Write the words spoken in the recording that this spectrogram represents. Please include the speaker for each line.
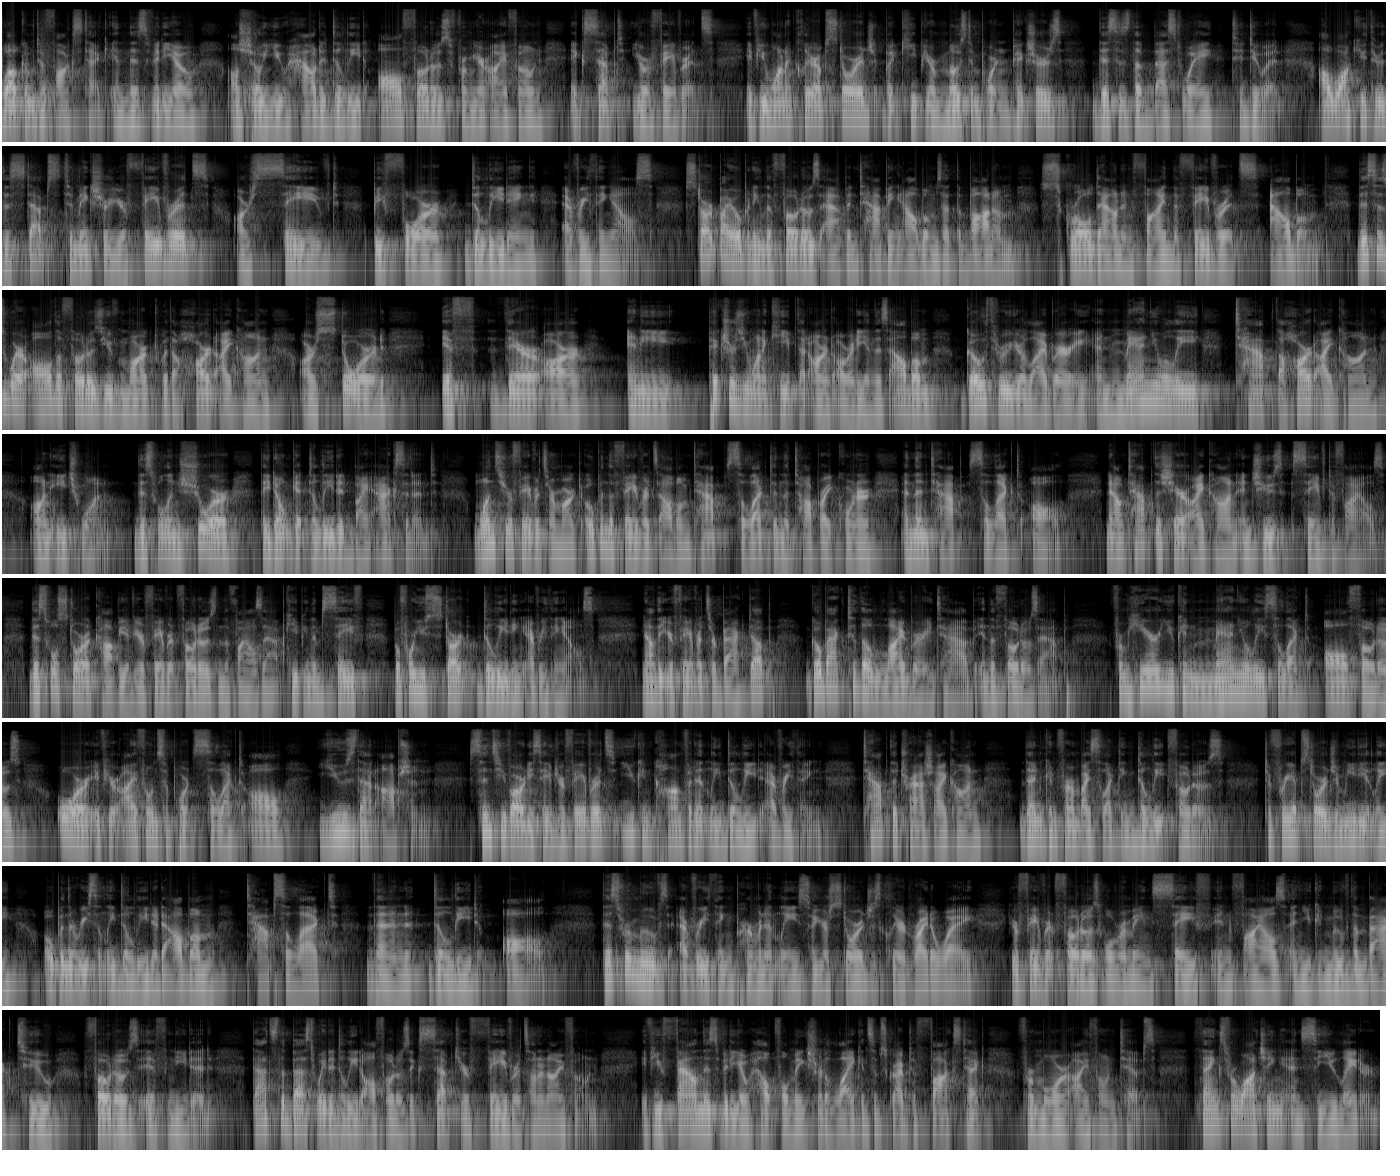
Speaker 1: Welcome to Foxtecc. In this video, I'll show you how to delete all photos from your iPhone except your favorites. If you want to clear up storage but keep your most important pictures, this is the best way to do it. I'll walk you through the steps to make sure your favorites are saved before deleting everything else. Start by opening the Photos app and tapping Albums at the bottom. Scroll down and find the Favorites album. This is where all the photos you've marked with a heart icon are stored if there are any pictures you want to keep that aren't already in this album, go through your library and manually tap the heart icon on each one. This will ensure they don't get deleted by accident. Once your favorites are marked, open the Favorites album, tap Select in the top right corner, and then tap Select All. Now tap the Share icon and choose Save to Files. This will store a copy of your favorite photos in the Files app, keeping them safe before you start deleting everything else. Now that your favorites are backed up, go back to the Library tab in the Photos app. From here, you can manually select all photos, or if your iPhone supports Select All, use that option. Since you've already saved your favorites, you can confidently delete everything. Tap the trash icon, then confirm by selecting Delete Photos. To free up storage immediately, open the recently deleted album, tap Select, then Delete All. This removes everything permanently so your storage is cleared right away. Your favorite photos will remain safe in files and you can move them back to Photos if needed. That's the best way to delete all photos except your favorites on an iPhone. If you found this video helpful, make sure to like and subscribe to Foxtecc for more iPhone tips. Thanks for watching and see you later.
